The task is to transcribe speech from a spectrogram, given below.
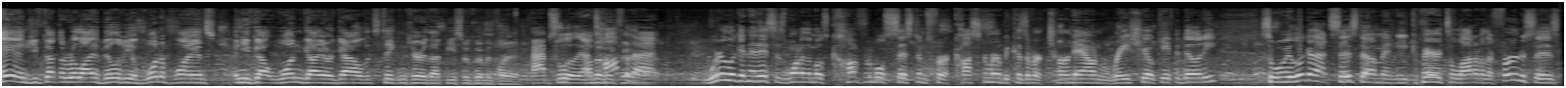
and you've got the reliability of one appliance, and you've got one guy or gal that's taking care of that piece of equipment for you. Absolutely. On I'm top of of that, we're looking at this as one of the most comfortable systems for a customer because of our turn down ratio capability. So when we look at that system and you compare it to a lot of other furnaces,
